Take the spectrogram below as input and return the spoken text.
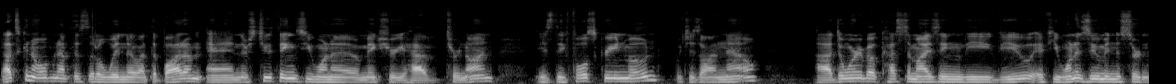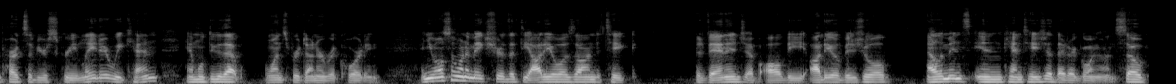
That's going to open up this little window at the bottom and there's two things you want to make sure you have turned on is the full screen mode which is on now. Uh, don't worry about customizing the view. If you want to zoom into certain parts of your screen later we can and we'll do that once we're done our recording. And you also want to make sure that the audio is on to take advantage of all the audio-visual elements in Camtasia that are going on. So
